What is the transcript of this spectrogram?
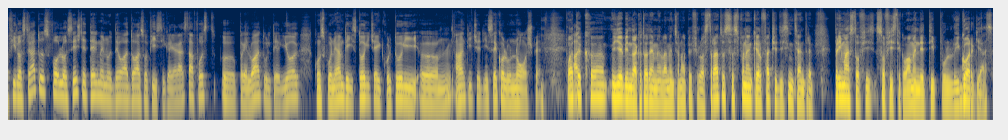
Filostratus folosește termenul de o a doua sofistică, iar asta a fost preluat ulterior, cum spuneam, de istorici ai culturii antice din secolul XIX. Poate a... că e bine, dacă toate l-a menționat pe Filostratus, să spunem că el face distinția între prima sofistică, oameni de tipul lui Gorgias.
